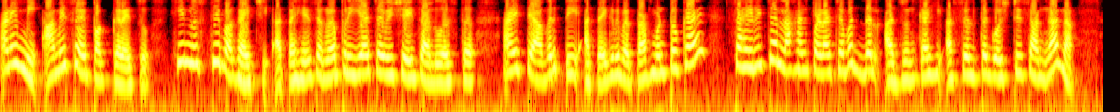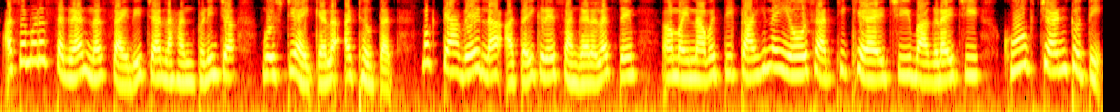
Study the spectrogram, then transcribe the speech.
आणि मी. आम्ही स्वयंपाक करायचो. ही नुसती बघायची. आता हे सगळं प्रियाच्या विषयी चालू असतं. आणि त्यावरती आता इकडे प्रताप म्हणतो काय? सायलीच्या लहानपणाच्या बद्दल अजून काही असेल तर गोष्टी सांगा ना. असं म्हणत सगळ्यांना सायलीच्या लहानपणीच्या गोष्टी ऐकायला आठवतात. मग त्यावेळेला आता इकडे सांगायला लागते मैनावती काही नाही हो सारखी खेळायची बागडायची खूप चंट होती.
